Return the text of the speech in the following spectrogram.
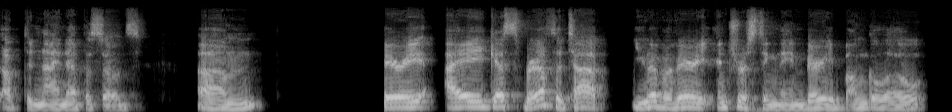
up to nine episodes. Um, Barry, I guess right off the top, you have a very interesting name, Barry Bungalow.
